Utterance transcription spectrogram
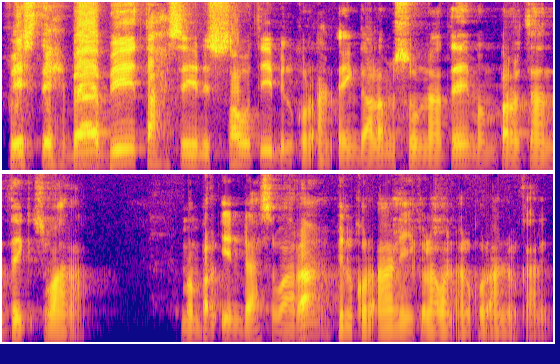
Fi istihbabi tahsinis sauti bil Qur'an. Ing dalam sunnate mempercantik suara. Memperindah suara bil Qur'ani kelawan Al-Qur'anul Karim.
